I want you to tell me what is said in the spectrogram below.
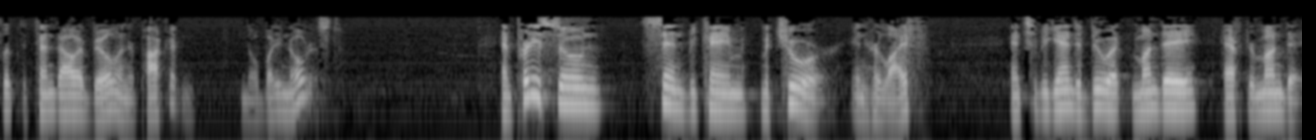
slipped a $10 bill in her pocket and nobody noticed. And pretty soon, sin became mature in her life, and she began to do it Monday after Monday.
